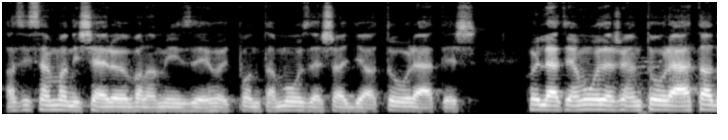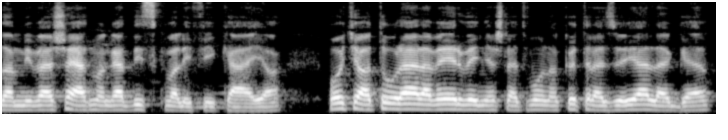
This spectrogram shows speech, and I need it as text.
Azt hiszem van is erről valami izé, hogy pont a Mózes adja a tórát, és hogy lehet, hogy a Mózes olyan tórát ad, amivel saját magát diszkvalifikálja. Hogyha a tóra eleve érvényes lett volna kötelező jelleggel,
